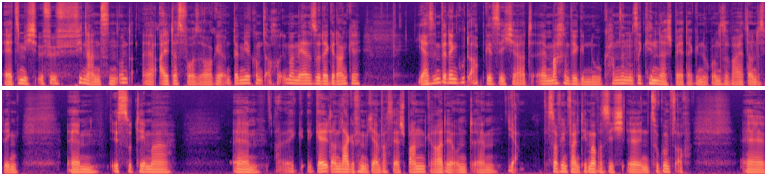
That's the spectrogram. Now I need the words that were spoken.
äh, ziemlich für Finanzen und äh, Altersvorsorge. Und bei mir kommt auch immer mehr so der Gedanke, ja, sind wir denn gut abgesichert? Äh, machen wir genug? Haben dann unsere Kinder später genug und so weiter? Und deswegen ähm, ist so Thema ähm, Geldanlage für mich einfach sehr spannend gerade und ähm, ja, das ist auf jeden Fall ein Thema, was ich äh, in Zukunft auch äh,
